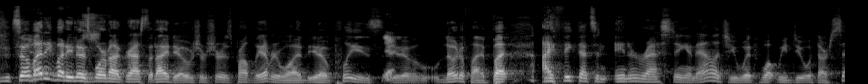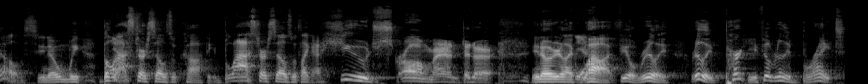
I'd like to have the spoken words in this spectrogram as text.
So if anybody knows more about grass than I do, which I'm sure is probably everyone, you know, please, Yeah. you know, notify. But I think that's an interesting analogy with what we do with ourselves. You know, when we blast ourselves with coffee, blast ourselves with like a huge strong man dinner. You know, you're like, Yeah. wow, I feel really, really perky. You feel really bright,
